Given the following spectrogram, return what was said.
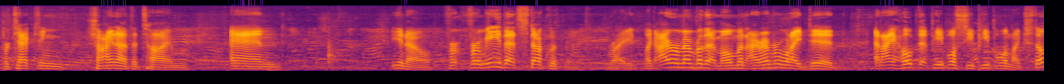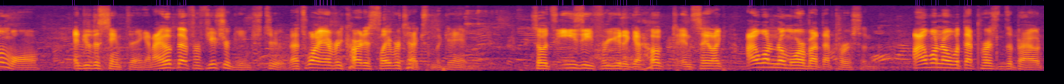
protecting China at the time. And you know, for, for me, that stuck with me, right? Like, I remember that moment. I remember what I did. And I hope that people see people in, like, Stonewall and do the same thing. And I hope that for future games, too. That's why every card is flavor text in the game. So it's easy for you to get hooked and say, like, I want to know more about that person. I want to know what that person's about.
